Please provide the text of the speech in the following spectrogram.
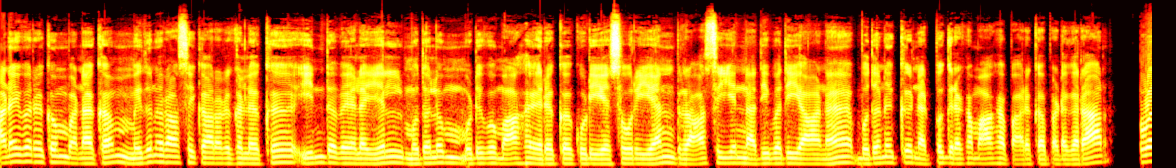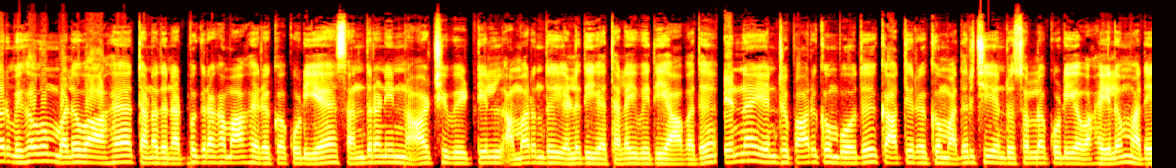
அனைவருக்கும் வணக்கம். மிதுன ராசிக்காரர்களுக்கு இந்த வேளையில் முதலும் முடிவுமாக இருக்கக்கூடிய சூரியன் ராசியின் அதிபதியான புதனுக்கு நட்பு கிரகமாக பார்க்கப்படுகிறார். அவர் மிகவும் வலுவாக தனது நட்பு கிரகமாக இருக்கக்கூடிய சந்திரனின் ஆட்சி வீட்டில் அமர்ந்து எழுதிய தலைவிதியாவது என்ன என்று பார்க்கும்போது காத்திருக்கும் அதிர்ச்சி என்று சொல்லக்கூடிய வகையிலும் அதே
